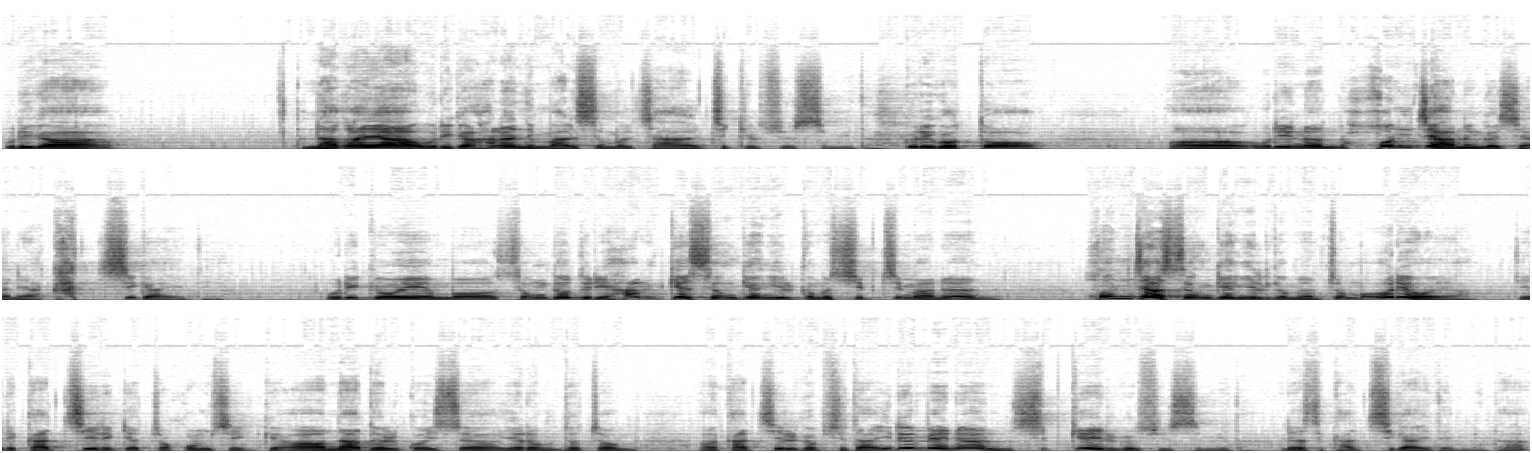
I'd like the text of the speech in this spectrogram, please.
우리가 나가야 우리가 하나님 말씀을 잘 지킬 수 있습니다. 그리고 또 어, 우리는 혼자 하는 것이 아니라 같이 가야 돼요. 우리 교회 뭐 성도들이 함께 성경 읽으면 쉽지만은 혼자 성경 읽으면 좀 어려워요. 같이 이렇게 조금씩 이렇게 아 나도 읽고 있어요. 여러분도 좀 어, 같이 읽읍시다. 이러면은 쉽게 읽을 수 있습니다. 그래서 같이 가야 됩니다.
